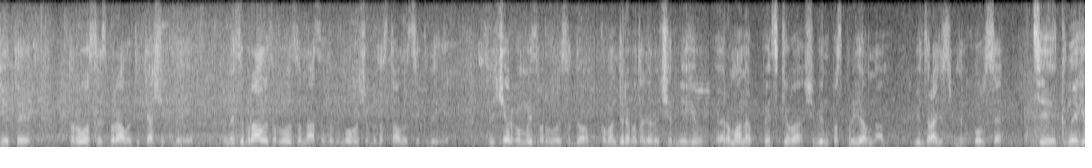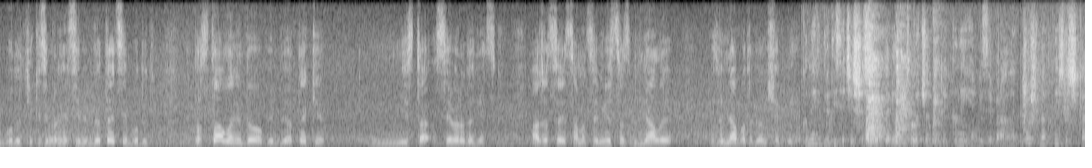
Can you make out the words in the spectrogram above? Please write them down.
діти, дорослі збирали дитячі книги. Вони зібрали, звернулися до нас на допомогу, щоб доставили ці книги. В свою чергу ми звернулися до командира батальйону Чернігів Романа Пицьківа, щоб він посприяв нам. Він з радістю відгукнувся. Ці книги будуть, які зібрані в цій бібліотеці, будуть доставлені до бібліотеки міста Сєвєродонецьк. Адже це саме це місце звільняли, звільняв батальйон Чернігів. Книг 2694 книги ми зібрали. Кожна книжечка,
